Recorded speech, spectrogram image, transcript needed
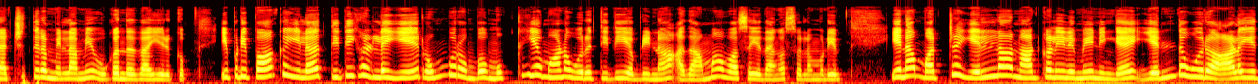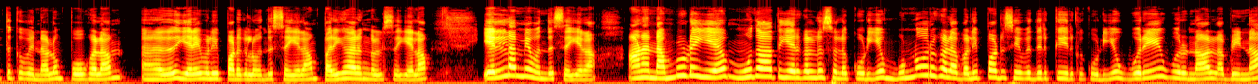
நட்சத்திரம் எல்லாமே உகந்ததாக இருக்கும். இப்படி பார்க்கையில் திதிகள்லேயே ரொம்ப ரொம்ப முக்கியமான ஒரு திதி அப்படின்னா அது அமாவாசையை தாங்க சொல்ல முடியும். ஏன்னா மற்ற எல்லா நாட்களிலுமே நீங்கள் எந்த ஒரு ஆலயத்துக்கு வேணாலும் போகலாம். அதாவது இறை வழிபாடுகள் வந்து செய்யலாம் பரிகாரங்கள் செய்யலாம். எல்லாமே வந்து செய்யலாம். ஆனால் நம்மளுடைய மூதாதையர்கள்னு சொல்லக்கூடிய முன்னோர்களை வழிபாடு செய்வதற்கு இருக்கக்கூடிய ஒரே ஒரு நாள் அப்படின்னா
